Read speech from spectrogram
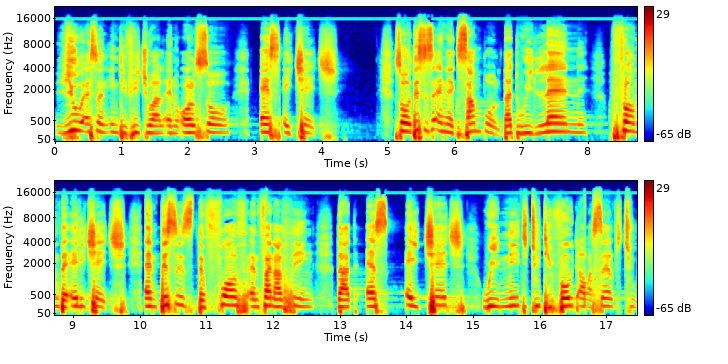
you as an individual and also as a church. So, this is an example that we learn from the early church. And this is the fourth and final thing that as a church we need to devote ourselves to.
